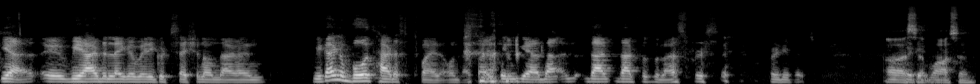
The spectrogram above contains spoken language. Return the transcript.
yeah eh, we had like a very good session on that and we kind of both had a smile on that so i think yeah that that that was the last person pretty much awesome pretty much. awesome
